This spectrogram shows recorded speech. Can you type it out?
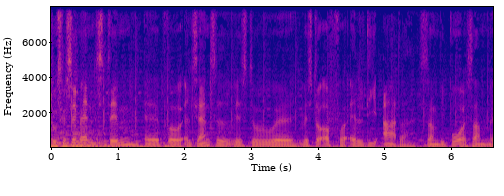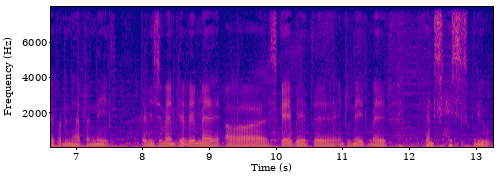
Du skal simpelthen stemme øh, på Alternativet, hvis du, øh, hvis du er op for alle de arter, som vi bor sammen med på den her planet. At vi simpelthen bliver ved med at skabe et, øh, en planet med et fantastisk liv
